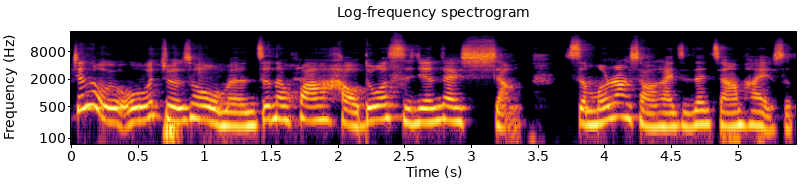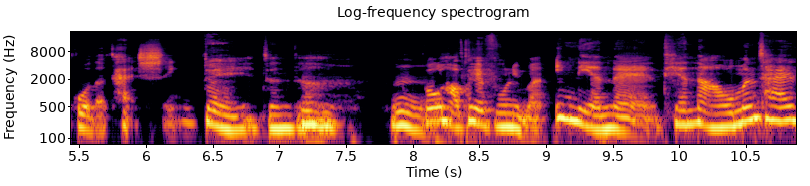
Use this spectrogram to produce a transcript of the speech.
就是我，我觉得说，我们真的花好多时间在想怎么让小孩子在家他也是过得开心。对，真的，嗯，我好佩服你们，一年呢，天哪，我们才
